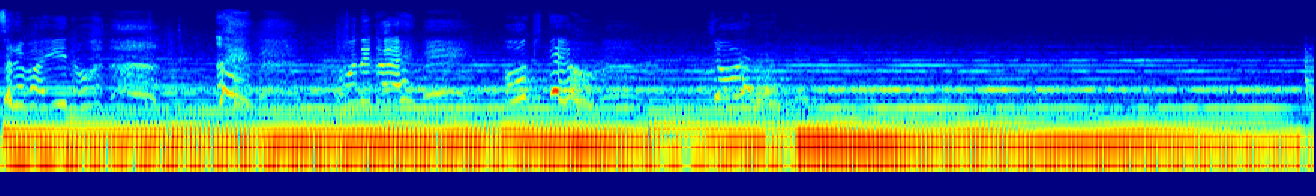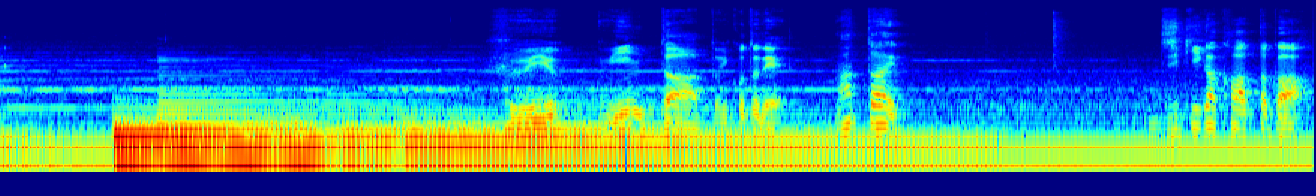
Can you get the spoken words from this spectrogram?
すればいいの？お願い。起きてよ。冬ウィンターということでまた時期が変わったか。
